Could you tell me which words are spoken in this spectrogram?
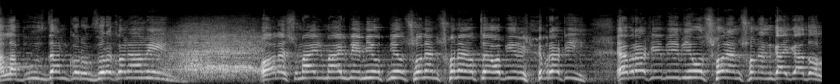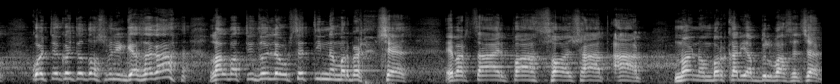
আল্লাহ বুঝ দান করুক, জোরে কোন আমিন। Smile mile be mute mute শোনেন শোনেন অবির এব্রাটি এব্রাটি বি মিউট শোনেন শোনেন গাই গাদল কইতে কইতে দশ মিনিট গেছে গা লাল বাতি জ্বলে উঠছে, তিন নম্বর ব্যাট শেষ। এবার চার, পাঁচ, ছয়, সাত, আট, নয় নম্বর কারি আব্দুল বাসেদ সাহেব।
